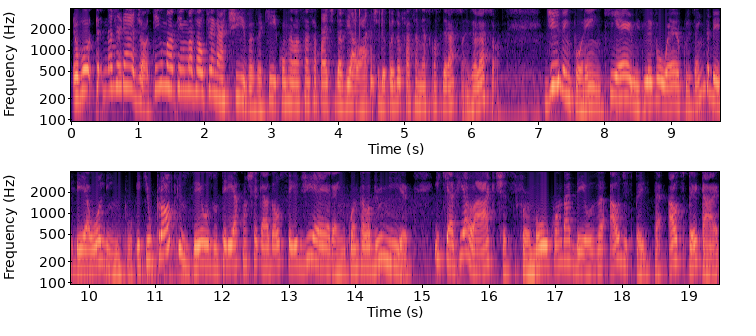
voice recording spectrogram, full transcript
eu vou, na verdade, ó, tem uma tem umas alternativas aqui com relação a essa parte da Via Láctea, depois eu faço as minhas considerações. Olha só. Dizem, porém, que Hermes levou Hércules ainda bebê ao Olimpo e que o próprio Zeus o teria aconchegado ao seio de Hera enquanto ela dormia, e que a Via Láctea se formou quando a deusa, ao despertar, ao despertar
